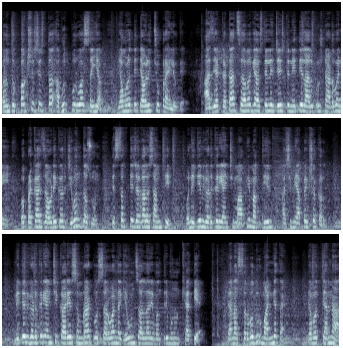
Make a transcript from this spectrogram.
परंतु पक्षशिस्त अभूतपूर्व संयम यामुळे ते त्यावेळी चूप राहिले होते. आज या कटात सहभागी असलेले ज्येष्ठ नेते लालकृष्ण अडवाणी व प्रकाश जावडेकर जिवंत असून ते सत्य जगाला सांगतील व नितीन गडकरी यांची माफी मागतील अशी मी अपेक्षा करतो. नितीन गडकरी यांची कार्यसम्राट व सर्वांना घेऊन चालणारे मंत्री म्हणून ख्याती आहे. त्यांना सर्वदूर मान्यता आहे. त्यामुळे त्यांना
